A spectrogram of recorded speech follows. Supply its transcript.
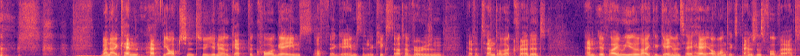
when I can have the option to, you know, get the core games of their games in the Kickstarter version, have a $10 credit, and if I really like a game and say, hey, I want expansions for that,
